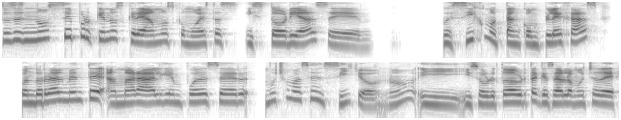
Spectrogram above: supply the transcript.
Entonces, no sé por qué nos creamos como estas historias, eh, pues sí, como tan complejas, cuando realmente amar a alguien puede ser mucho más sencillo, ¿no? Y, y sobre todo ahorita que se habla mucho de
